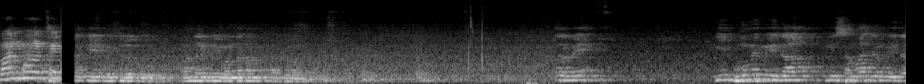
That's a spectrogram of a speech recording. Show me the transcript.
మన్మోహన్ సింగ్ మిత్రులకు అందరికీ వందనం ఈ భూమి మీద ఈ సమాజం మీద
